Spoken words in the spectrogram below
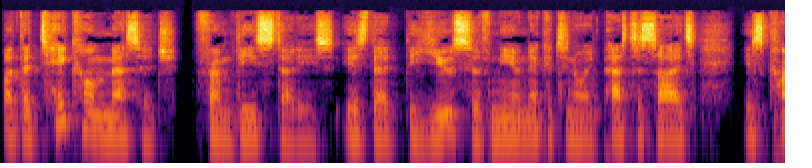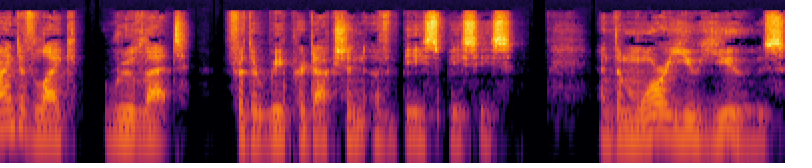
But the take home message from these studies is that the use of neonicotinoid pesticides is kind of like roulette for the reproduction of bee species. And the more you use,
